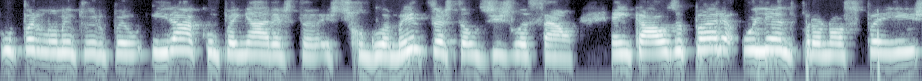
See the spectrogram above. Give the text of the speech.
o Parlamento Europeu irá acompanhar esta, estes regulamentos, esta legislação em causa, para, olhando para o nosso país,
